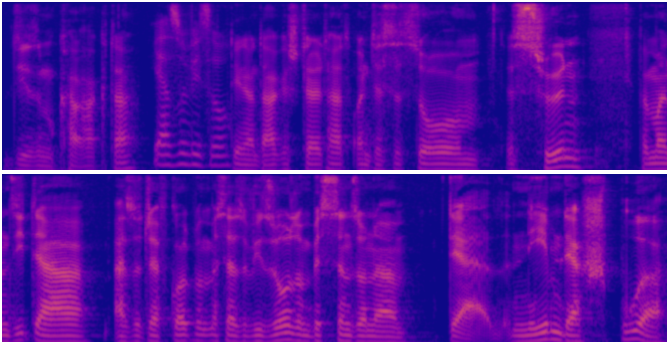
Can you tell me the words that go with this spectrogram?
diesem Charakter. ja, sowieso. den er dargestellt hat. Und es ist so, es ist schön, wenn man sieht, der, also Jeff Goldblum ist ja sowieso so ein bisschen so eine, der neben der Spur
